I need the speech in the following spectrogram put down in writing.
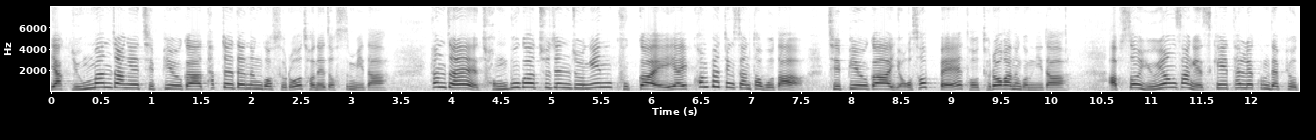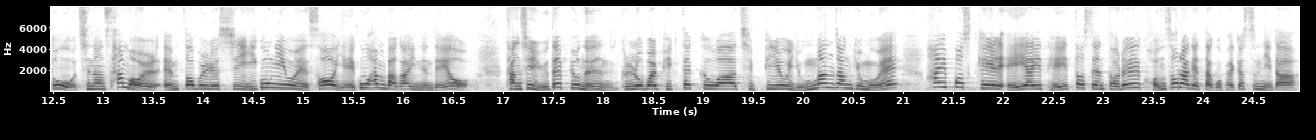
약 6만 장의 GPU가 탑재되는 것으로 전해졌습니다. 현재 정부가 추진 중인 국가 AI 컴퓨팅 센터보다 GPU가 6배 더 들어가는 겁니다. 앞서 유영상 SK텔레콤 대표도 지난 3월 MWC 2025에서 예고한 바가 있는데요. 당시 유 대표는 글로벌 빅테크와 GPU 6만 장 규모의 하이퍼스케일 AI 데이터 센터를 건설하겠다고 밝혔습니다.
